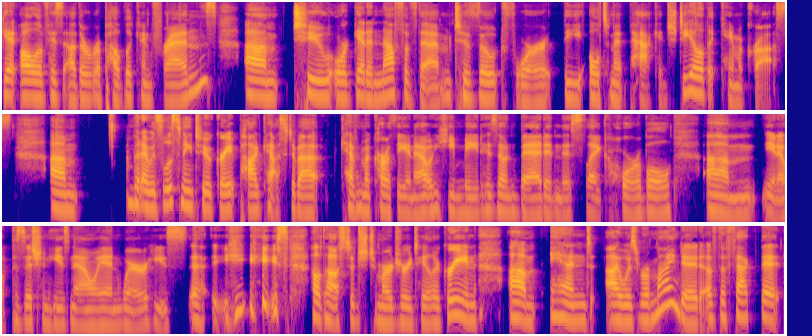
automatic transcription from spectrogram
get all of his other Republican friends um, to, or get enough of them to vote for the ultimate package deal that came across. Um, but I was listening to a great podcast about Kevin McCarthy and how he made his own bed in this like horrible, um, you know, position he's now in, where he's uh, he, he's held hostage to Marjorie Taylor Greene. Um, and I was reminded of the fact that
